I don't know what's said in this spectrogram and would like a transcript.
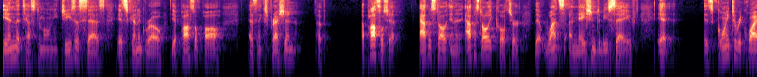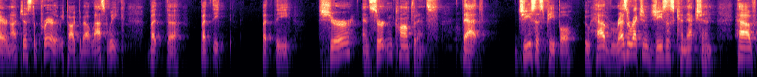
in the testimony. Jesus says it's going to grow. The Apostle Paul, as an expression of apostleship, apostolic in an apostolic culture that wants a nation to be saved, it is going to require not just the prayer that we talked about last week, but the, but the, but the sure and certain confidence that Jesus people who have resurrection Jesus connection have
